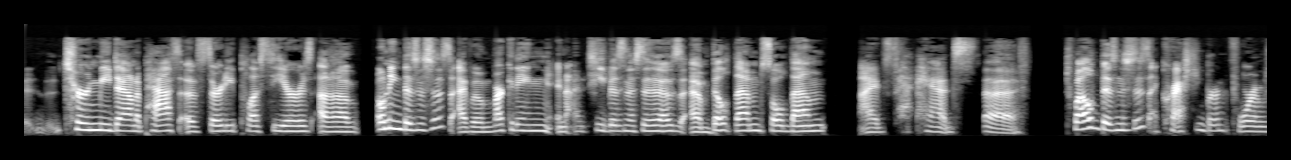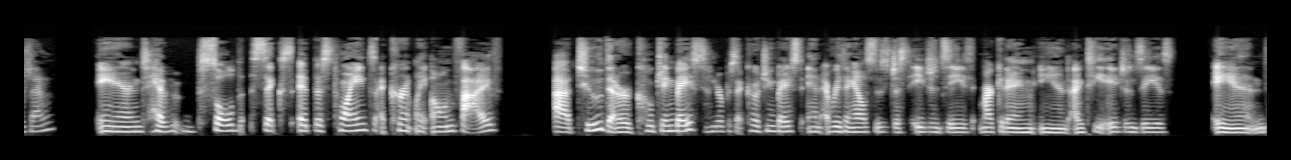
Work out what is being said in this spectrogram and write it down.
uh, turned me down a path of 30 plus years of owning businesses. I've owned marketing and IT businesses, I've built them, sold them. I've had uh, 12 businesses. I crashed and burned four of them and have sold six at this point. I currently own five, uh, two that are coaching based, 100% coaching based, and everything else is just agencies, marketing and IT agencies. And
